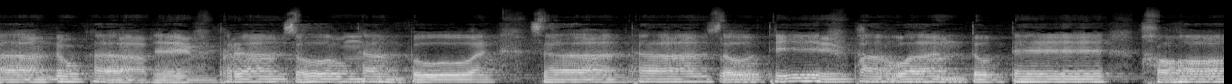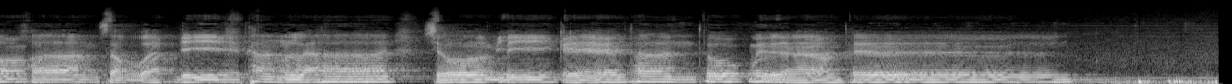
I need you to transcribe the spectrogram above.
นุภาพแห่งพระสงฆ์ทั้งปวง สัทธาสุทิภวันตุเต ขอความสวัสดีทั้งหลายจงมีแก่ท่านทุกเมื่อเธอ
